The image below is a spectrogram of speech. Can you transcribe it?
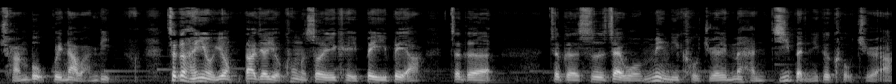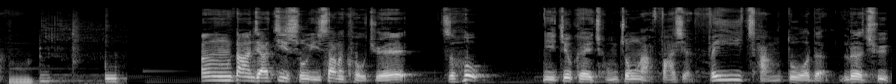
全部归纳完毕啊。这个很有用，大家有空的时候也可以背一背啊。这个这个是在我命理口诀里面很基本的一个口诀啊。当大家记熟以上的口诀之后，你就可以从中啊发现非常多的乐趣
